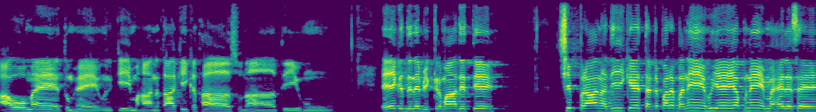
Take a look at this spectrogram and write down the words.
आओ मैं तुम्हें उनकी महानता की कथा सुनाती हूँ। एक दिन विक्रमादित्य शिप्रा नदी के तट पर बने हुए अपने महल से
